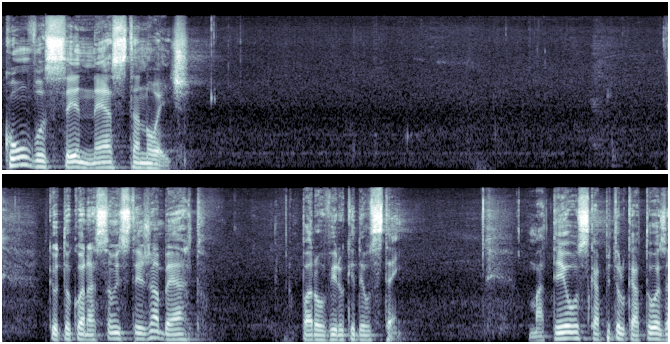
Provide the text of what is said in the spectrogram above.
com você nesta noite. Que o teu coração esteja aberto para ouvir o que Deus tem. Mateus capítulo 14,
